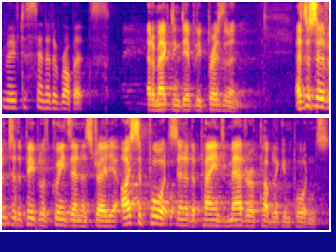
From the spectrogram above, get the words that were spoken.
move to Senator Roberts. Madam Acting Deputy President, as a servant to the people of Queensland and Australia, I support Senator Payne's matter of public importance.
